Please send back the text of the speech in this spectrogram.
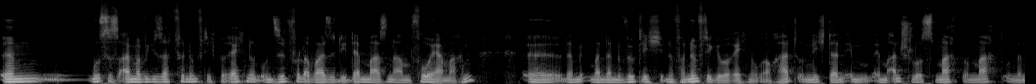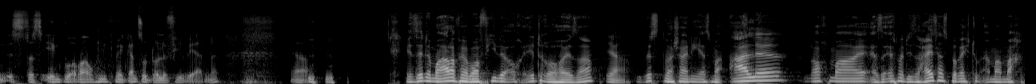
ähm, muss es einmal, wie gesagt, vernünftig berechnen und sinnvollerweise die Dämmmaßnahmen vorher machen, äh, damit man dann wirklich eine vernünftige Berechnung auch hat und nicht dann im, im Anschluss macht und macht und dann ist das irgendwo aber auch nicht mehr ganz so dolle viel wert. Ne? Ja. Jetzt sind im Adorf aber viele auch ältere Häuser. Ja. Die müssten wahrscheinlich erstmal alle nochmal, also erstmal diese Heizungsberechnung einmal machen.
